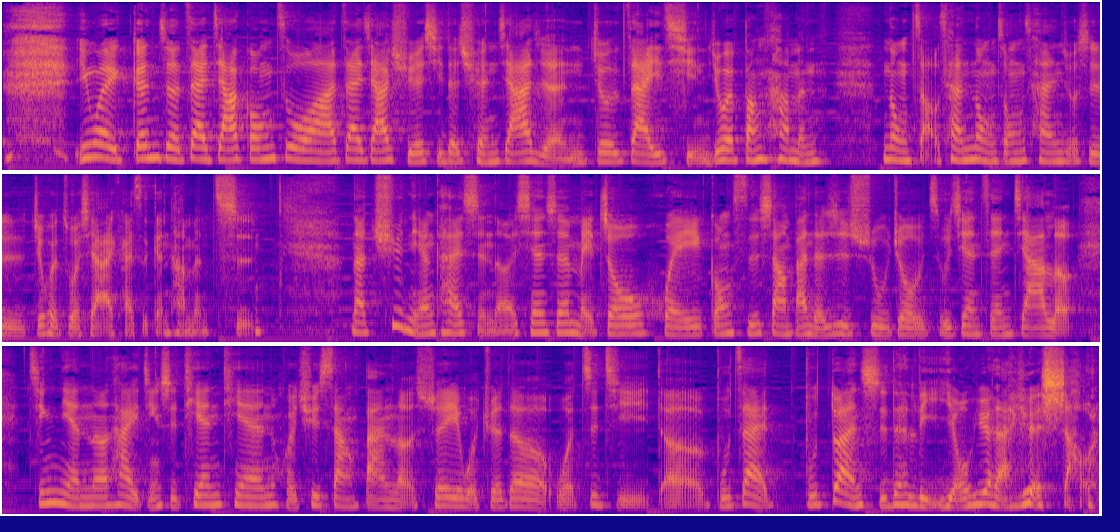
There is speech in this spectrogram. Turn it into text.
因为跟着在家工作啊，在家学习的全家人就在一起，你就会帮他们弄早餐、弄中餐，就是就会坐下来开始跟他们吃。那去年开始呢，先生每周回公司上班的日数就逐渐增加了。今年呢，他已经是天天回去上班了，所以我觉得我自己的不在不断食的理由越来越少了。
